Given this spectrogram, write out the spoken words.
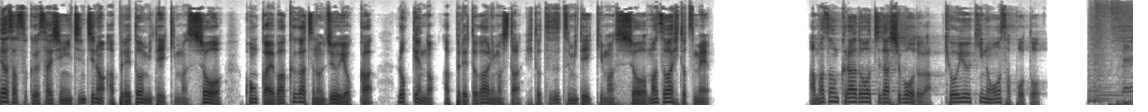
では早速最新1日のアップデートを見ていきましょう。今回は9月の14日6件のアップデートがありました。1つずつ見ていきましょう。まずは1つ目。Amazon クラウドウォッチダッシュボードが共有機能をサポート。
